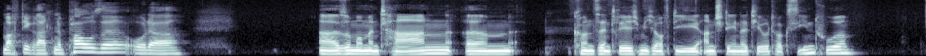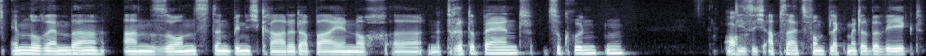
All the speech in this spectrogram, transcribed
Macht ihr gerade eine Pause oder? Also momentan ähm, konzentriere ich mich auf die anstehende Theotoxin-Tour im November. Ansonsten bin ich gerade dabei, noch äh, eine dritte Band zu gründen, Och. die sich abseits vom Black Metal bewegt.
